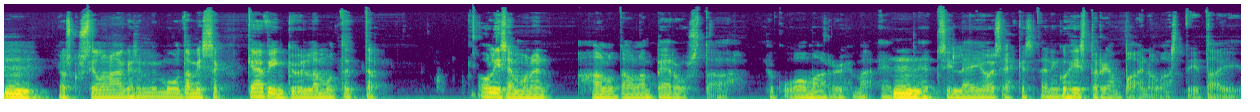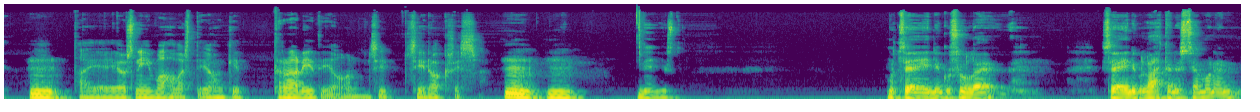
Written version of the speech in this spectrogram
Mm. Joskus silloin aikaisemmin muutamissa kävin kyllä, mutta että oli semmoinen haluta olla perustaa joku oma ryhmä, että mm. et sille ei olisi ehkä sitä niin kuin historian painolastia tai, mm. tai ei olisi niin vahvasti johonkin traditioon sit sidoksissa. Mm, mm. Niin just. Mutta se ei niinku sulle se ei niin lähtenyt semmoinen,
